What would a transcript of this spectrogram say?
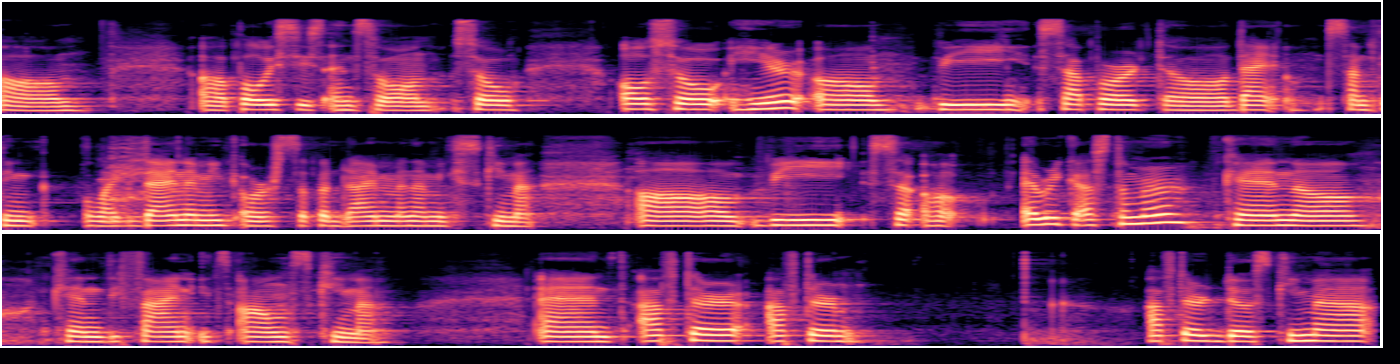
um, uh, policies, and so on. So also here uh, we support uh, something like dynamic or super dynamic schema. Uh, we uh, every customer can uh, can define its own schema, and after after after the schema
